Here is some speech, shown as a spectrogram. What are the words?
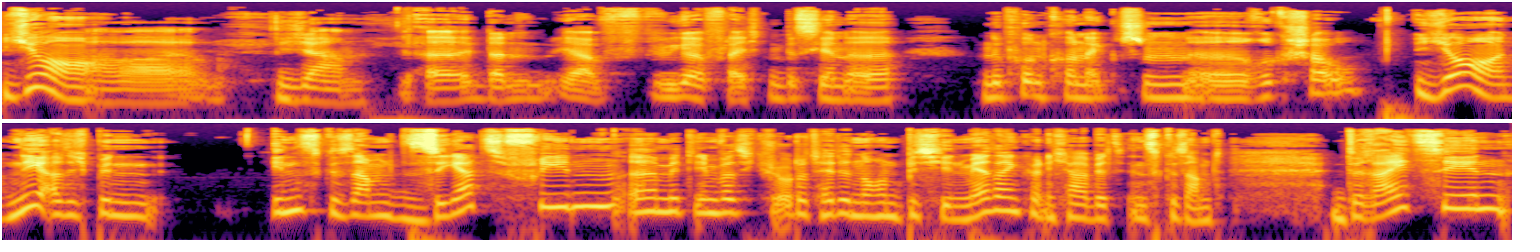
ja, Aber äh, ja, äh, dann ja, wieder vielleicht ein bisschen äh, Nippon Connection äh, Rückschau. Ja, nee, also ich bin insgesamt sehr zufrieden äh, mit dem, was ich geschaut habe. Hätte noch ein bisschen mehr sein können. Ich habe jetzt insgesamt 13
